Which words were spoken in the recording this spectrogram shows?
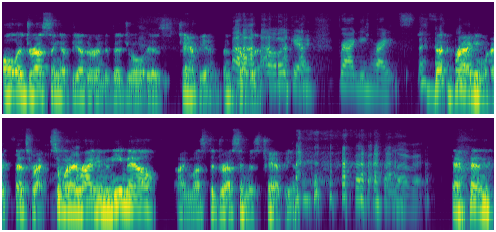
all addressing of the other individual is champion until then. Oh, okay. Bragging rights. that bragging rights. That's right. So when I write him an email, I must address him as champion. I love it. And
